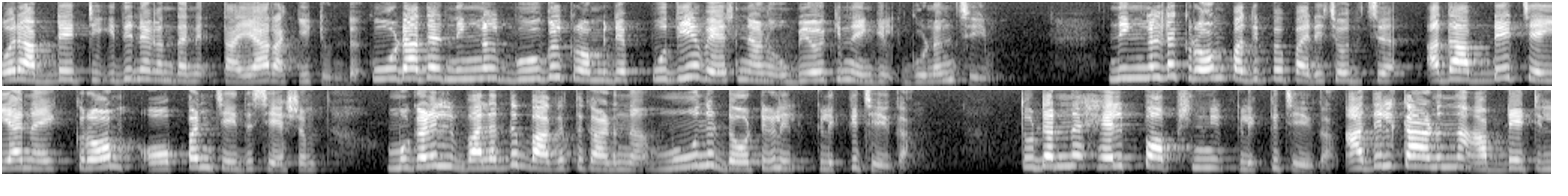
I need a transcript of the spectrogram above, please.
ഒരു അപ്ഡേറ്റ് ഇതിനകം തന്നെ തയ്യാറാക്കിയിട്ടുണ്ട്. കൂടാതെ നിങ്ങൾ ഗൂഗിൾ ക്രോമിന്റെ പുതിയ വേർഷനാണ് ഉപയോഗിക്കുന്നതെങ്കിൽ ഗുണം ചെയ്യും. നിങ്ങളുടെ ക്രോം പതിപ്പ് പരിശോധിച്ച് അത് അപ്ഡേറ്റ് ചെയ്യാനായി ക്രോം ഓപ്പൺ ചെയ്ത ശേഷം മുകളിൽ വലത് ഭാഗത്ത് കാണുന്ന മൂന്ന് ഡോട്ടുകളിൽ ക്ലിക്ക് ചെയ്യുക. തുടർന്ന് ഹെൽപ്പ് ഓപ്ഷനിൽ ക്ലിക്ക് ചെയ്യുക. അതിൽ കാണുന്ന അപ്ഡേറ്റിൽ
